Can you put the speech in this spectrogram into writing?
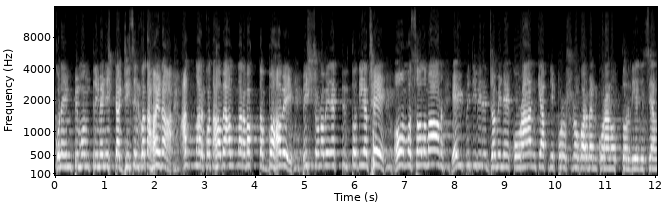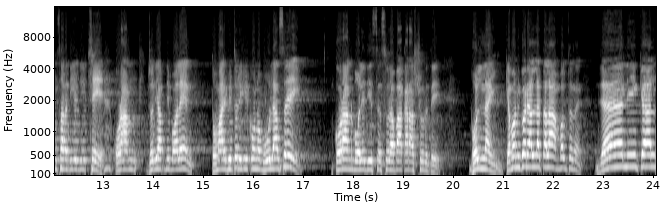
কোন এমপি মন্ত্রী মিনিস্টার ডিসির কথা হয় না। আল্লাহর কথা হবে, আল্লাহর বক্তব্য হবে। বিশ্বনবী নেতৃত্ব দিয়েছে। ও মুসলমান, এই পৃথিবীর জমিনে কোরআনকে আপনি প্রশ্ন করবেন, কোরআন উত্তর দিয়ে দিচ্ছে আনসার দিয়ে দিচ্ছে। কোরআন, যদি আপনি বলেন, তোমার ভিতরে কি কোনো ভুল আছে? কোরআন বলে দিচ্ছে সুরা বাকারা শুরুতে। ভুল নাই। কেমন করে আল্লাহ তালা বলতেছেন? জালিকাল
